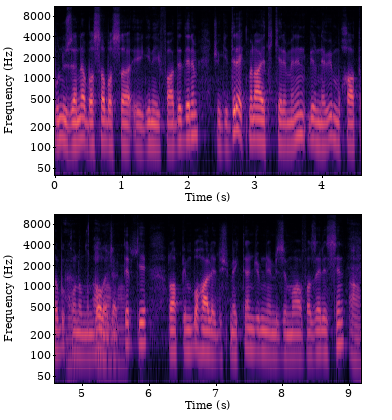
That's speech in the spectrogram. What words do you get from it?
Bunun üzerine basa basa e, yine ifade edelim. Çünkü direktmen ayet-i kerimenin bir nevi muhatabı konumunda Allah olacaktır ki Rabbim bu hale düşmekten cümlemizi muhafaza etsin. Amin.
